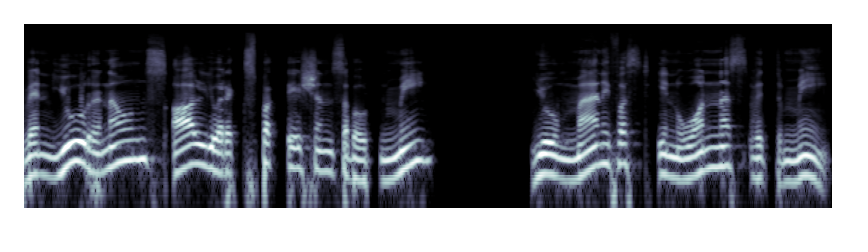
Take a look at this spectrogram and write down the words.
When you renounce all your expectations about me, you manifest in oneness with me.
